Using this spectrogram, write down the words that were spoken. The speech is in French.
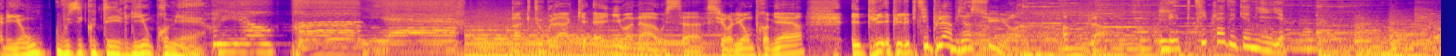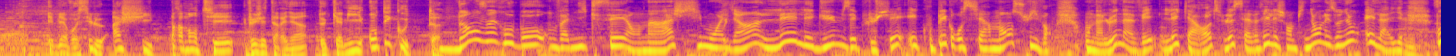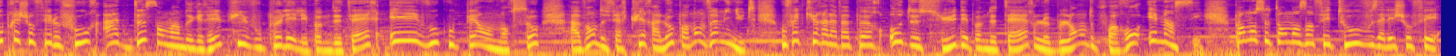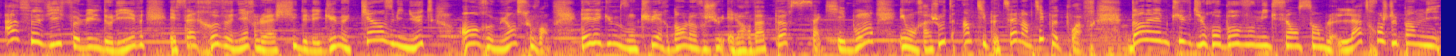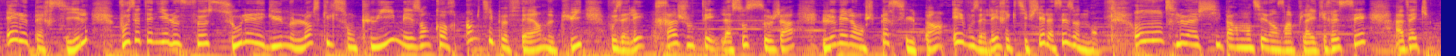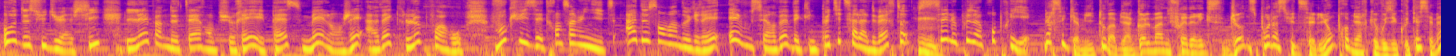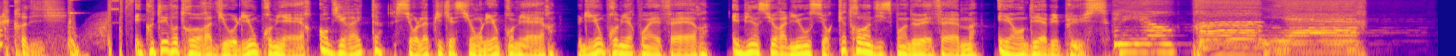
À Lyon, vous écoutez Lyon Première. Back to Black, Amy Winehouse sur Lyon Première. Et puis, et puis les petits plats, bien sûr. Hop là. Les petits plats de Camille. Bien, voici le hachis parmentier végétarien de Camille. On t'écoute. Dans un robot, on va mixer en un hachis moyen les légumes épluchés et coupés grossièrement suivant. On a le navet, les carottes, le céleri, les champignons, les oignons et l'ail. Vous préchauffez le four à 220 degrés, puis vous pelez les pommes de terre et vous coupez en morceaux avant de faire cuire à l'eau pendant 20 minutes. Vous faites cuire à la vapeur au-dessus des pommes de terre, le blanc de poireau émincé. Pendant ce temps, dans un faitout, vous allez chauffer à feu vif l'huile d'olive et faire revenir le hachis de légumes 15 minutes en remuant souvent. Les légumes vont cuire dans leur jus et leur vapeur, c'est ça qui est bon, et on rajoute un petit peu de sel, un petit peu de poivre. Dans la même cuve du robot, vous mixez ensemble la tranche de pain de mie et le persil. Vous éteignez le feu sous les légumes lorsqu'ils sont cuits, mais encore un petit peu fermes, puis vous allez rajouter la sauce soja, le mélange persil-pain et vous allez rectifier l'assaisonnement. On monte le hachis parmentier dans un plat graissé avec au-dessus du hachis les pommes de terre en purée épaisse mélangées avec le poireau. Vous cuisez 35 minutes à 220 degrés et vous servez avec une petite salade verte. C'est le plus approprié. Merci Camille, tout va bien. Goldman, Fredericks, Jones pour la suite. C'est Lyon Première que vous écoutez, c'est mercredi. Écoutez votre radio Lyon Première en direct sur l'application Lyon Première, lyonpremière.fr et bien sûr à Lyon sur 90.2 FM et en DAB+.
